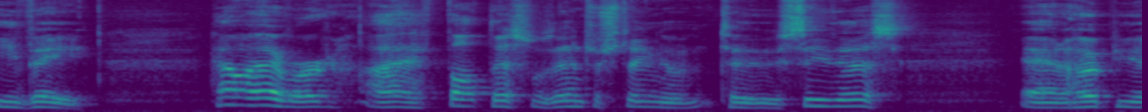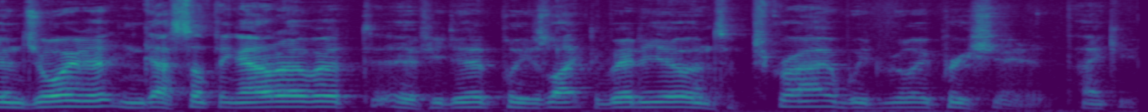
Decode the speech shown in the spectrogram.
EV. However, I thought this was interesting to, to see this and I hope you enjoyed it and got something out of it. If you did, please like the video and subscribe. We'd really appreciate it. Thank you.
